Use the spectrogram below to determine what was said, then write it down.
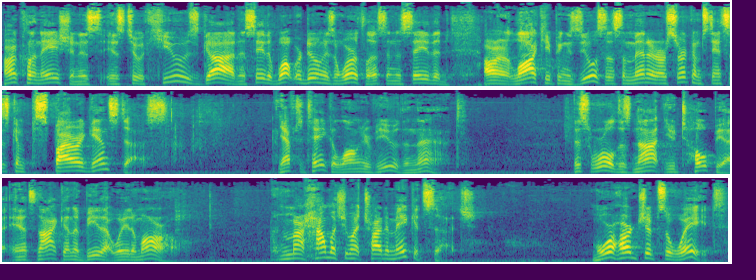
Our inclination is, is to accuse God and to say that what we're doing is worthless and to say that our law keeping is useless the minute our circumstances conspire against us. You have to take a longer view than that. This world is not utopia, and it's not going to be that way tomorrow. No matter how much you might try to make it such, more hardships await.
